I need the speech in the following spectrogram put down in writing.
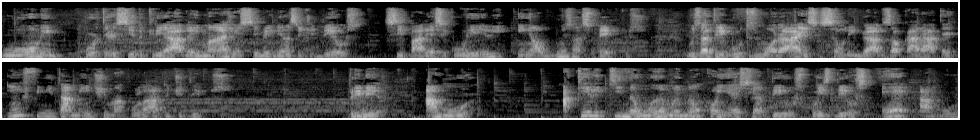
O homem, por ter sido criado à imagem e semelhança de Deus, se parece com ele em alguns aspectos. Os atributos morais são ligados ao caráter infinitamente imaculado de Deus. Primeiro, amor. Aquele que não ama não conhece a Deus, pois Deus é amor.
